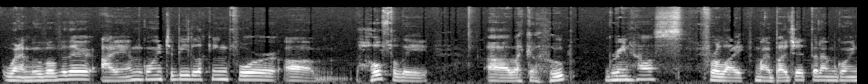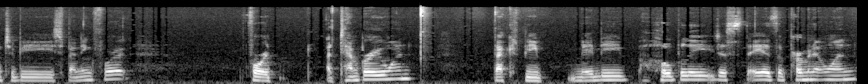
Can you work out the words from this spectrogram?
when I move over there, I am going to be looking for um, hopefully uh, like a hoop greenhouse for like my budget that I'm going to be spending for it for a temporary one. That could be maybe hopefully just stay as a permanent one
